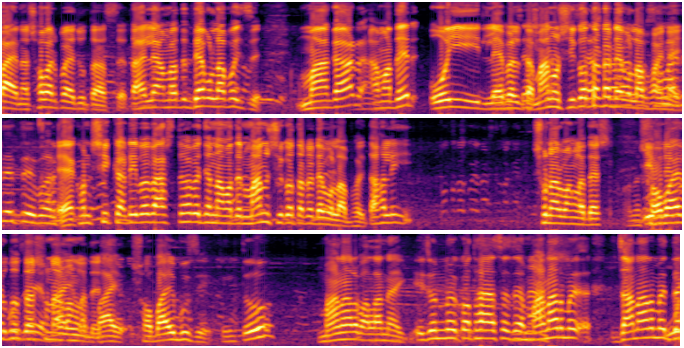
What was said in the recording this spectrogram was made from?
পায় না সবার পায়ে জুতা আছে। তাহলে আমাদের ডেভেলপ হয়েছে মাগার আমাদের ওই লেভেলটা মানসিকতাটা ডেভেলপ হয় নাই। এখন শিক্ষাটা এইভাবে আসতে হবে যেন আমাদের মানসিকতাটা ডেভেলপ হয়। তাহলেই সোনার বাংলাদেশ মানে সবাই বুঝে সোনার বাংলাদেশ। সবাই বুঝে কিন্তু মানার বালা নাই। এই জন্য কথা আছে যে মানার জানার মধ্যে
